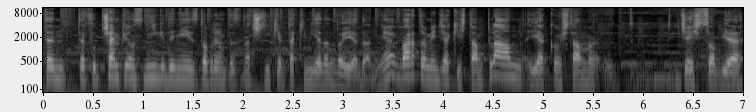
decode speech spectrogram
ten, te Food Champions nigdy nie jest dobrym wyznacznikiem takim 1 do 1, nie? Warto mieć jakiś tam plan, jakąś tam gdzieś sobie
